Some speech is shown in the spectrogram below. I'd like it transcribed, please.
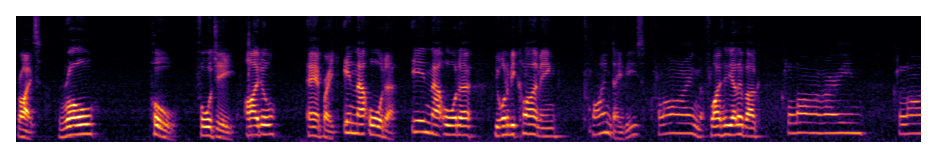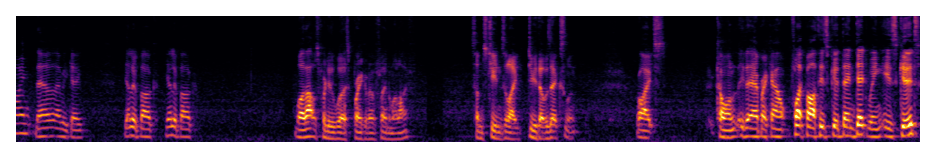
Right. Roll, pull. 4G. Idle, air break. In that order. In that order. You want to be climbing. Climb, Davies. Climb. Fly to the yellow bug. Climb. Climb. There, there we go. Yellow bug. Yellow bug. Well, that was probably the worst brake I've ever flown in my life. Some students are like, dude, that was excellent. Right, come on, leave the air brake out. Flight path is good then, dead wing is good.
